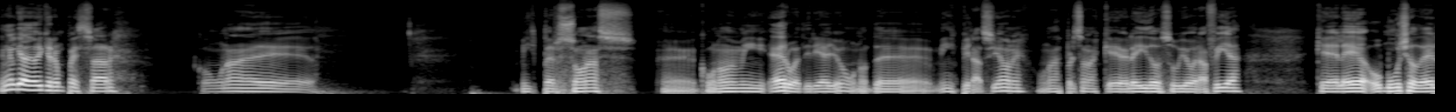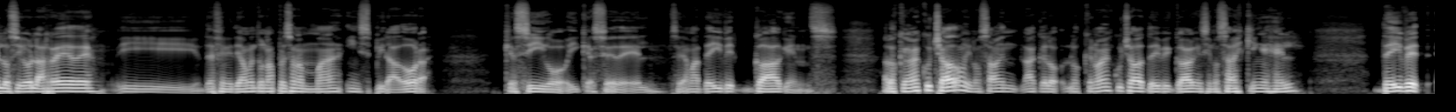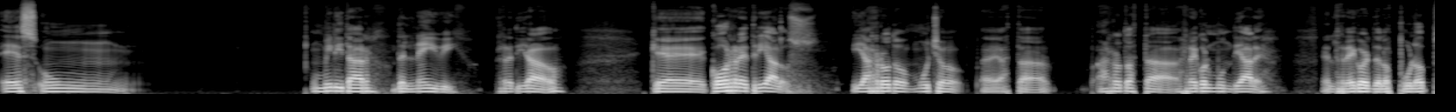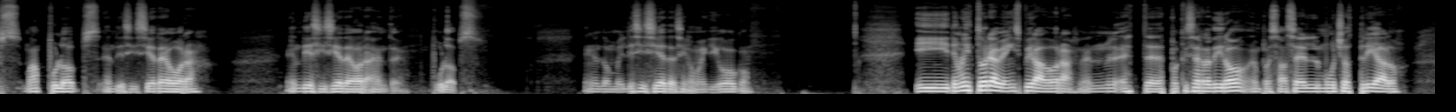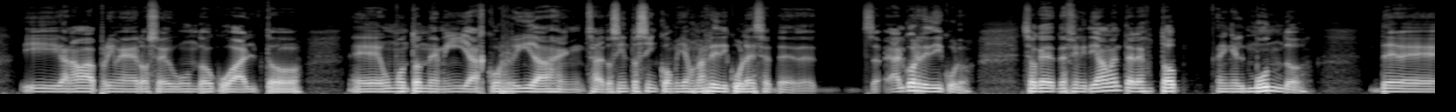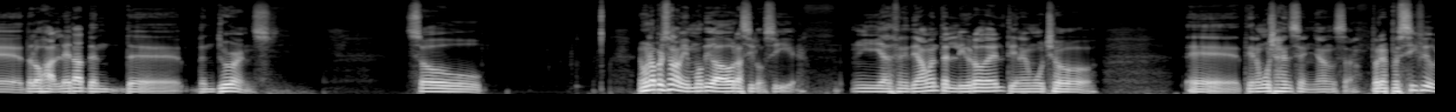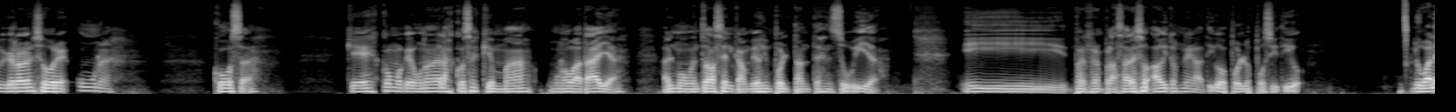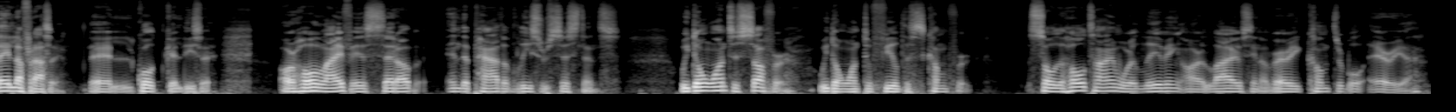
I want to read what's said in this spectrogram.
En el día de hoy quiero empezar con una de mis personas, eh, con uno de mis héroes, diría yo, uno de mis inspiraciones, una de las personas que he leído su biografía, que leo mucho de él, lo sigo en las redes y definitivamente una de las personas más inspiradoras que sigo y que sé de él. Se llama David Goggins. A los que no han escuchado y no saben, a lo- los que no han escuchado David Goggins y no sabes quién es él, David es un, militar del Navy retirado que corre trialos y ha roto mucho, eh, hasta ha roto hasta récords mundiales. El récord de los pull-ups, más pull-ups en 17 horas. En 17 horas, gente. Pull-ups. En el 2017, si no me equivoco. Y tiene una historia bien inspiradora. Este, después que se retiró, empezó a hacer muchos trialos y ganaba primero, segundo, cuarto, eh, un montón de millas corridas, en, o sea, 205 millas, unas ridiculeces, de, sea, algo ridículo. So que definitivamente él es top en el mundo de, de los atletas de, endurance. So, es una persona bien motivadora si lo sigue. Y definitivamente el libro de él tiene mucho, eh, tiene muchas enseñanzas. Pero específico quiero hablar sobre una cosa que es como que una de las cosas que más uno batalla al momento de hacer cambios importantes en su vida. Y pues reemplazar esos hábitos negativos por los positivos. Le voy a leer la frase del quote que él dice. Our whole life is set up in the path of least resistance. We don't want to suffer. We don't want to feel discomfort. So the whole time we're living our lives in a very comfortable area.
